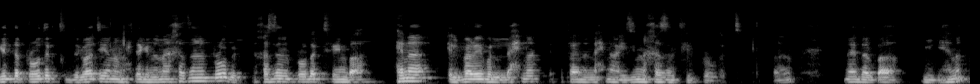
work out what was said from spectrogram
get the product دلوقتي أنا محتاج إن أنا أخزن ال product أخزن ال product فين بقى؟ هنا ال variable اللي إحنا اتفقنا إن إحنا عايزين نخزن فيه ال product تمام؟ نقدر بقى نيجي هنا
